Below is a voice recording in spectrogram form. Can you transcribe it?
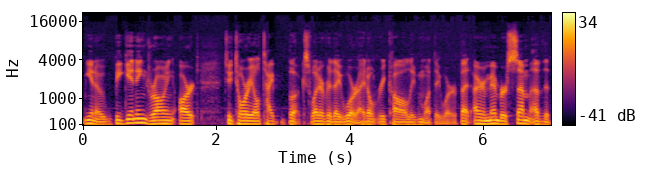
you know beginning drawing art tutorial type books, whatever they were. I don't recall even what they were, but I remember some of the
